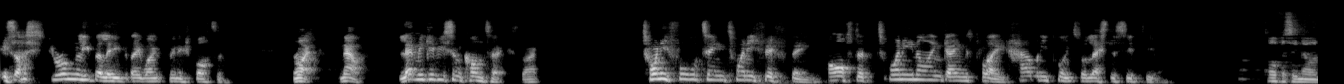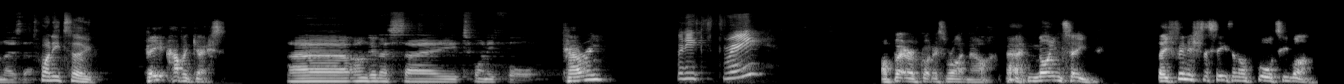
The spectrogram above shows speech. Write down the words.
is I strongly believe they won't finish bottom. Right. Now, let me give you some context, right? 2014, 2015, after 29 games played, how many points were Leicester City on? Obviously, no one knows that. Twenty two. Pete, have a guess. Uh, I'm going to say 24. Carrie? 23? I better have got this right now. 19. They finished the season on 41.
